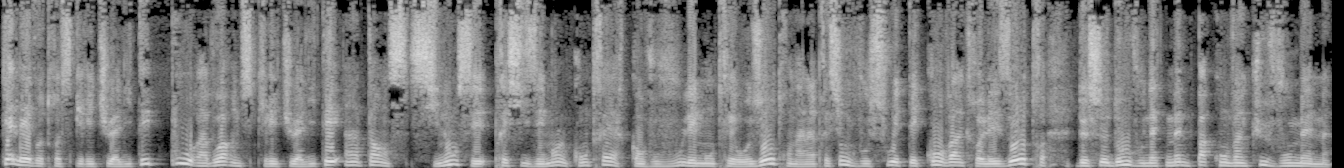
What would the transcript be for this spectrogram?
quelle est votre spiritualité pour avoir une spiritualité intense. Sinon, c'est précisément le contraire. Quand vous voulez montrer aux autres, on a l'impression que vous souhaitez convaincre les autres de ce dont vous n'êtes même pas convaincu vous-même.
